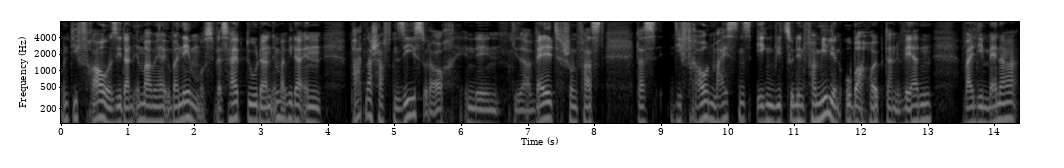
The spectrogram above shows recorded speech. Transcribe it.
und die Frau sie dann immer mehr übernehmen muss, weshalb du dann immer wieder in Partnerschaften siehst oder auch in den, dieser Welt schon fast, dass die Frauen meistens irgendwie zu den Familienoberhäuptern werden, weil die Männer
